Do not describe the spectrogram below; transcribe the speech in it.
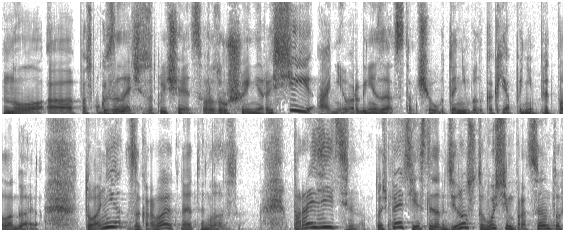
Но э, поскольку задача заключается в разрушении России, а не в организации там чего бы то ни было, как я предполагаю, то они закрывают на это глаза. Поразительно. То есть, понимаете, если там 98%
